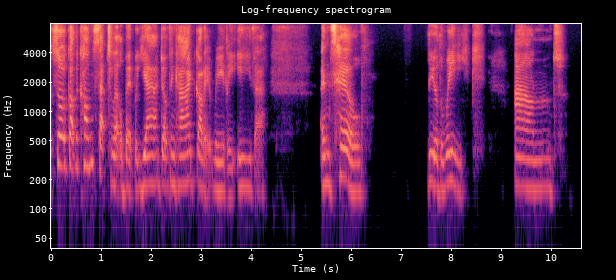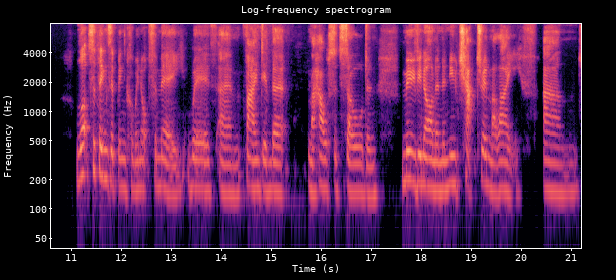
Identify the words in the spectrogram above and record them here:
sort of got the concept a little bit, but yeah, I don't think I'd got it really either until the other week. And lots of things have been coming up for me with um, finding that my house had sold and moving on and a new chapter in my life. And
